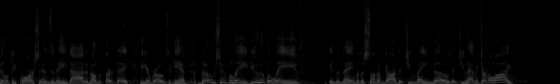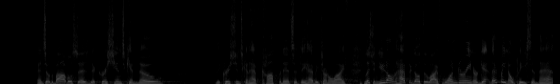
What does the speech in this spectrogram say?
penalty for our sins. And that he died. And on the third day, he arose again. Those who believe, you who believe in the name of the Son of God, that you may know that you have eternal life. And so the Bible says that Christians can know that Christians can have confidence that they have eternal life. Listen, you don't have to go through life wondering or get, there'd be no peace in that.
